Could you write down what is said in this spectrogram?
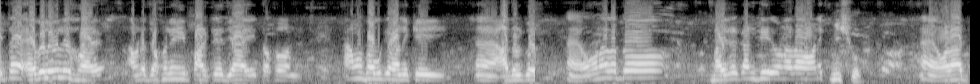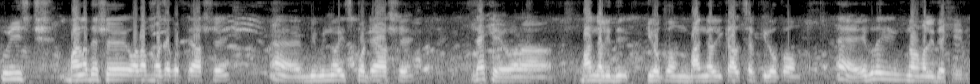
এটা অ্যাভেলেবলই হয়। আমরা যখনই পার্কে যাই তখন আমার বাবুকে অনেকেই হ্যাঁ, আদর করে। হ্যাঁ ওনারা তো বাইরের কান্ট্রি ওনারা অনেক মিশুক। হ্যাঁ ওরা টুরিস্ট বাংলাদেশে ওরা মজা করতে আসে হ্যাঁ বিভিন্ন স্পটে আসে দেখে ওরা বাঙালিদের কীরকম, বাঙালি কালচার কীরকম হ্যাঁ এগুলোই নর্মালি দেখে এরই।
